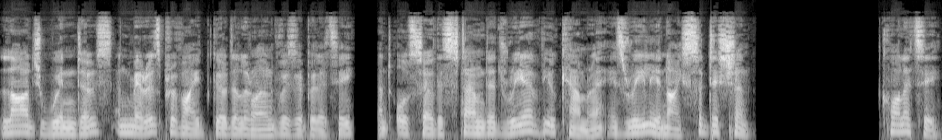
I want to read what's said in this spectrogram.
Large windows and mirrors provide good all-around visibility, and also the standard rear view camera is really a nice addition. Quality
